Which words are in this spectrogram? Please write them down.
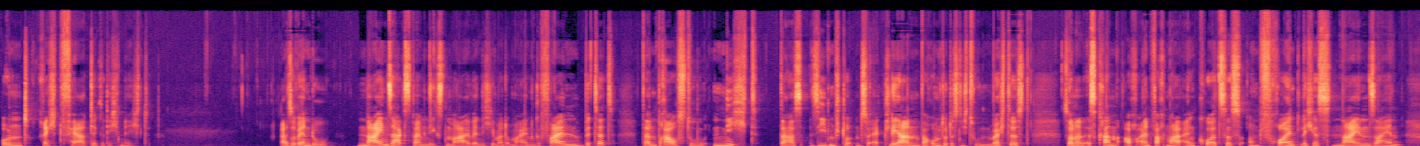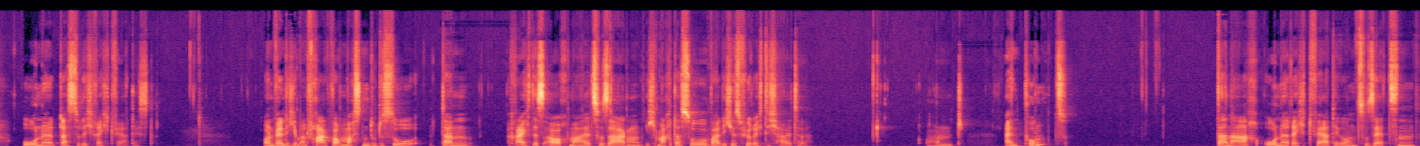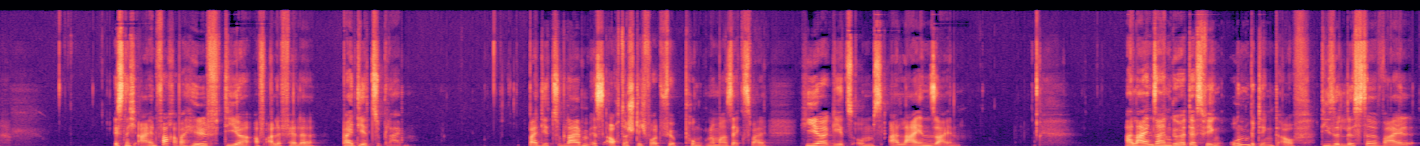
und rechtfertige dich nicht. Also wenn du Nein sagst beim nächsten Mal, wenn dich jemand um einen Gefallen bittet, dann brauchst du nicht das sieben Stunden zu erklären, warum du das nicht tun möchtest, sondern es kann auch einfach mal ein kurzes und freundliches Nein sein, ohne dass du dich rechtfertigst. Und wenn dich jemand fragt, warum machst du das so, dann reicht es auch mal zu sagen, ich mache das so, weil ich es für richtig halte. Und ein Punkt, danach ohne Rechtfertigung zu setzen, ist nicht einfach, aber hilft dir auf alle Fälle, bei dir zu bleiben. Bei dir zu bleiben ist auch das Stichwort für Punkt Nummer 6, weil hier geht es ums Alleinsein. Alleinsein gehört deswegen unbedingt auf diese Liste, weil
